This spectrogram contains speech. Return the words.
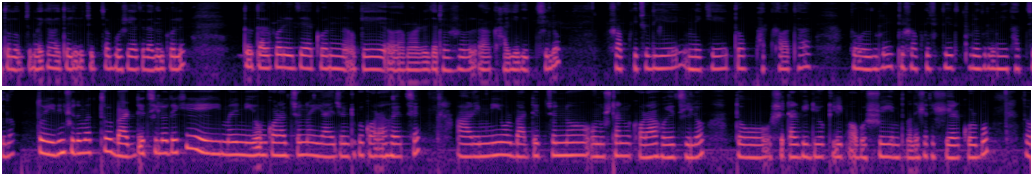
এত লোকজন দেখে হয়তো যদি চুপচাপ বসে আছে দাদুর কোলে। তো তারপরে যে এখন ওকে আমার জ্যাঠাশুর খাইয়ে দিচ্ছিল। সব কিছু দিয়ে মেখে তো ভাত খাওয়াতে হয়। তো ওইগুলো একটু সব কিছু দিয়ে তুলে তুলে নিয়ে খাচ্ছিল। তো এই দিন শুধুমাত্র বার্থডে ছিল দেখে এই মানে নিয়ম করার জন্য এই আয়োজনটুকু করা হয়েছে। আর এমনি ওর বার্থডের জন্য অনুষ্ঠান করা হয়েছিল। তো সেটার ভিডিও ক্লিপ অবশ্যই আমি তোমাদের সাথে শেয়ার করব। তো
